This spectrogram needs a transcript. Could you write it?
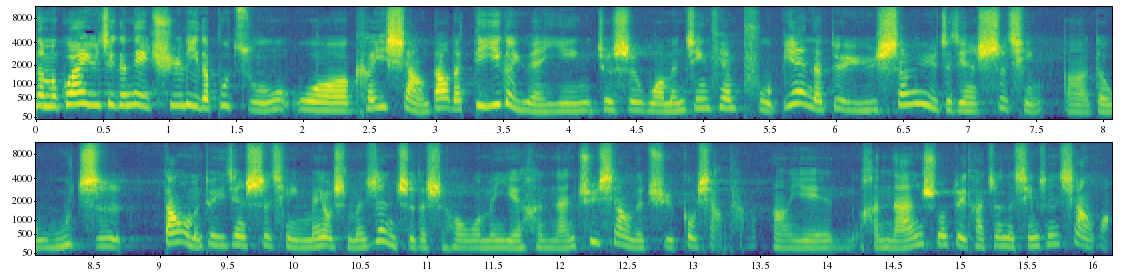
那么关于这个内驱力的不足，我可以想到的第一个原因，就是我们今天普遍的对于生育这件事情啊的无知。当我们对一件事情没有什么认知的时候，我们也很难具象的去构想它，啊，也很难说对它真的心生向往。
